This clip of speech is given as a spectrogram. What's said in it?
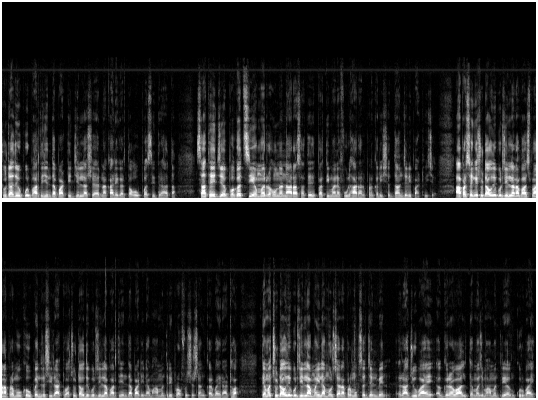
છોટાદેવપુર ભારતીય જનતા પાર્ટી જિલ્લા શહેરના કાર્યકર્તાઓ ઉપસ્થિત રહ્યા હતા. સાથે જ ભગતસિંહ અમર રહોના નારા સાથે પ્રતિમાને ફૂલહાર અર્પણ કરી શ્રદ્ધાંજલિ પાઠવી છે. આ પ્રસંગે છોટાઉદેપુર જિલ્લાના ભાજપાના પ્રમુખ ઉપેન્દ્રસિંહ રાઠવા, છોટાઉદેપુર જિલ્લા ભારતીય જનતા પાર્ટીના મહામંત્રી પ્રોફેસર શંકરભાઈ રાઠવા, તેમજ છોટાઉદેપુર જિલ્લા મહિલા મોરચાના પ્રમુખ સજ્જનબેન રાજુભાઈ અગ્રવાલ, તેમજ મહામંત્રી અંકુરભાઈ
